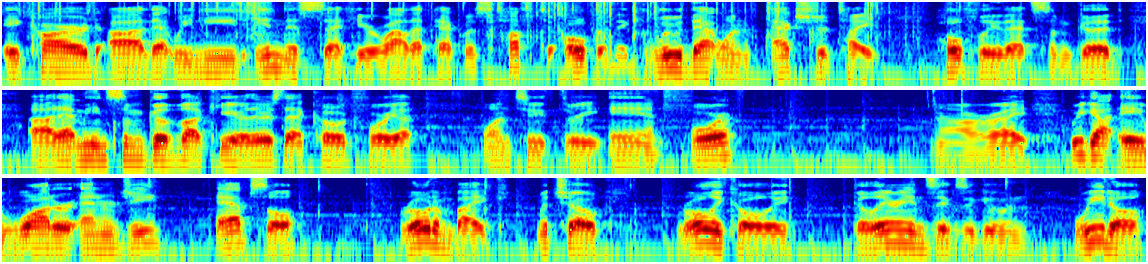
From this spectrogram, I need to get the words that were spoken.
a card uh, that we need in this set here. Wow, that pack was tough to open. They glued that one extra tight. Hopefully that's some good, uh, that means some good luck here. There's that code for you. One, two, three, and four. All right, we got a Water Energy, Absol, Rotom Bike, Machoke, Rolycoly, Galarian Zigzagoon, Weedle,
